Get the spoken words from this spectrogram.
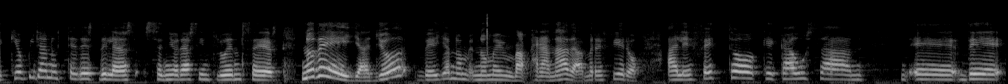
eh, ¿qué opinan ustedes de las señoras influencers? No de ellas, yo de ellas no, no me va para nada, me refiero al efecto que causan eh, de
